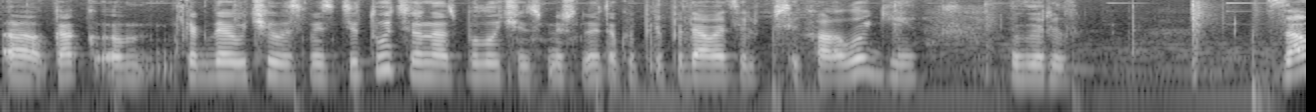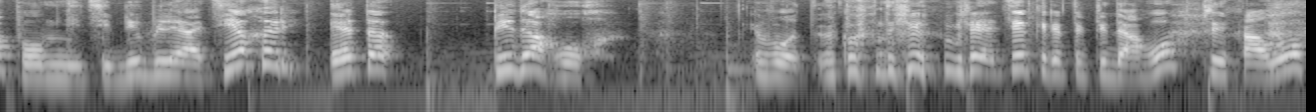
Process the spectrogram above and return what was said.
Э, как, когда я училась в институте, у нас был очень смешной такой преподаватель психологии, и говорил, запомните, библиотекарь – это педагог. Вот. Библиотекарь – это педагог, психолог,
